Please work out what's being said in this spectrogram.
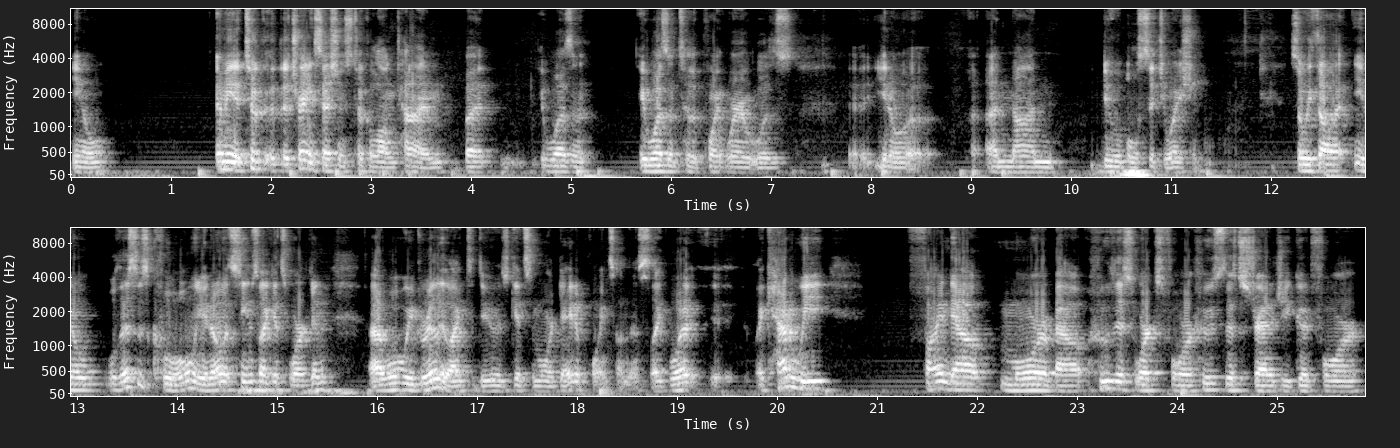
you know, I mean, it took the training sessions took a long time, but it wasn't it wasn't to the point where it was, uh, you know, a, a non-doable situation. So we thought, you know, well, this is cool. You know, it seems like it's working. Uh, what we'd really like to do is get some more data points on this. Like, what, like, how do we find out more about who this works for, who's this strategy good for,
